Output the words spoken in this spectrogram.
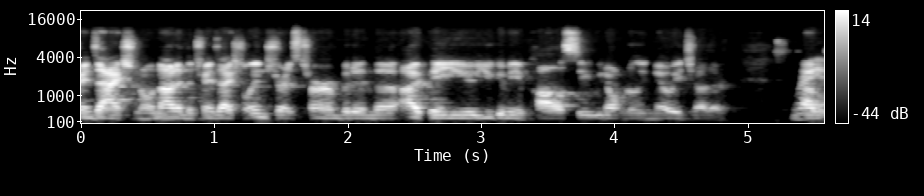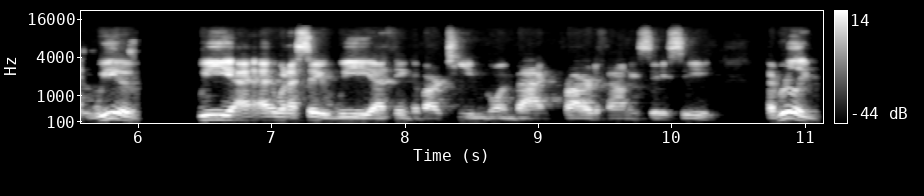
transactional, not in the transactional insurance term, but in the I pay you, you give me a policy. We don't really know each other. Right. Uh, we have we, I, when I say we, I think of our team going back prior to founding CAC, have really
